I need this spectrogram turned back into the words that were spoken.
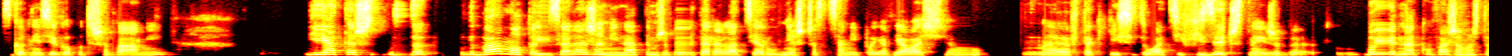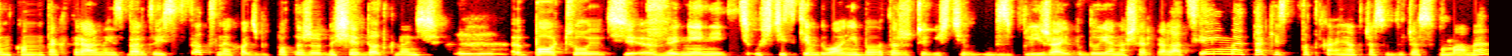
zgodnie z jego potrzebami. Ja też dbam o to i zależy mi na tym, żeby ta relacja również czasami pojawiała się w takiej sytuacji fizycznej, żeby, bo jednak uważam, że ten kontakt realny jest bardzo istotny, choćby po to, żeby się dotknąć, mhm. E, poczuć, wymienić uściskiem dłoni, bo to rzeczywiście zbliża i buduje nasze relacje i my takie spotkania od czasu do czasu mamy.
